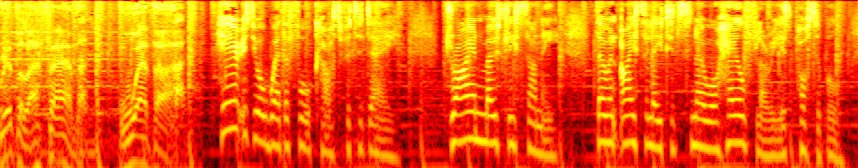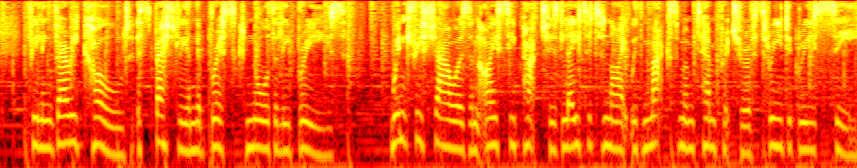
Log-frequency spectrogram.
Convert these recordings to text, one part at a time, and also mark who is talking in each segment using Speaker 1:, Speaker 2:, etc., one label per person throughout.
Speaker 1: Ribble FM. Weather.
Speaker 2: Here is your weather forecast for today. Dry and mostly sunny, though an isolated snow or hail flurry is possible. Feeling very cold, especially in the brisk northerly breeze. Wintry showers and icy patches later tonight with maximum temperature of 3 degrees C.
